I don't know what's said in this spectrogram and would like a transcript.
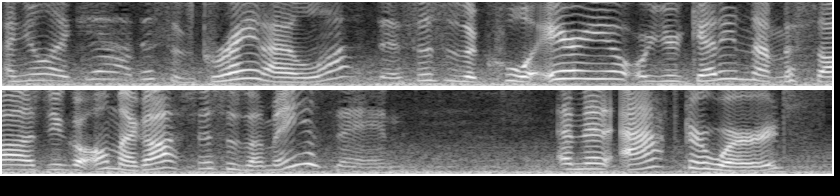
and you're like, yeah, this is great. I love this. This is a cool area. Or you're getting that massage and you go, oh my gosh, this is amazing. And then afterwards,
